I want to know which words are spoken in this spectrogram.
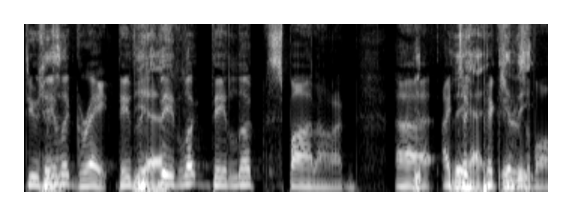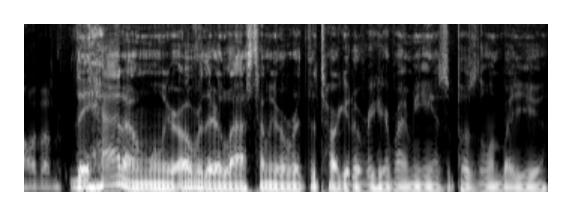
Dude, they look great. They Yeah. they look they look spot on. Uh, I took had- yeah, pictures they- of all of them. They had them when we were over there last time we were at the Target over here by me as opposed to the one by you.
